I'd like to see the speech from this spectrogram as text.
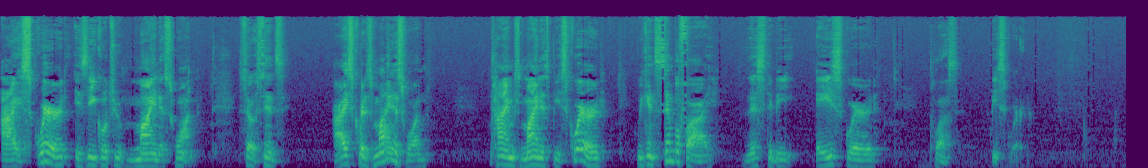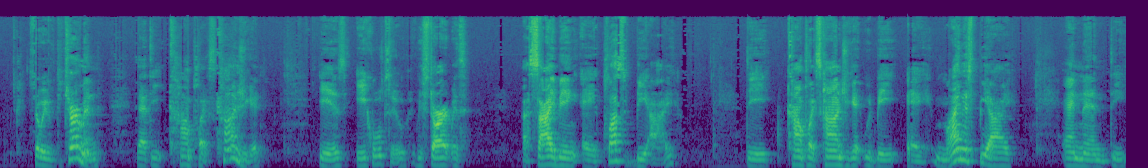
i squared is equal to minus 1. So since i squared is minus 1 times minus b squared, we can simplify this to be a squared plus b squared. So we've determined that the complex conjugate is equal to, we start with a psi being a plus bi, the complex conjugate would be a minus bi, and then the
